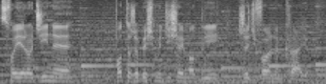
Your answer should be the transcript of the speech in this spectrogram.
swoje rodziny po to, żebyśmy dzisiaj mogli żyć w wolnym kraju.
